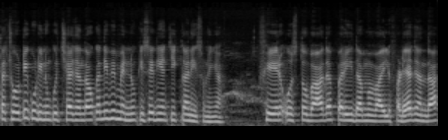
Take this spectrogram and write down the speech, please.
ਤਾਂ ਛੋਟੀ ਕੁੜੀ ਨੂੰ ਪੁੱਛਿਆ ਜਾਂਦਾ, ਉਹ ਕਹਿੰਦੀ ਵੀ ਮੈਨੂੰ ਕਿਸੇ ਦੀਆਂ ਚੀਕਾਂ ਨਹੀਂ ਸੁਣੀਆਂ। ਫਿਰ ਉਸ ਤੋਂ ਬਾਅਦ ਪਰੀ ਦਾ ਮੋਬਾਈਲ ਫੜਿਆ ਜਾਂਦਾ।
